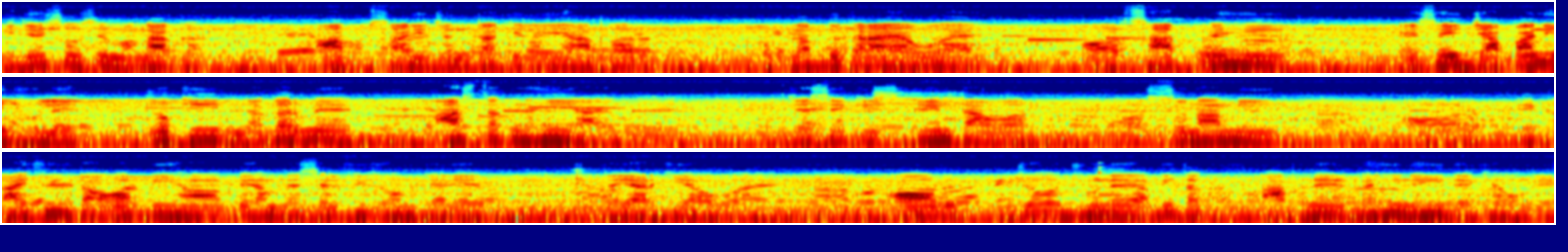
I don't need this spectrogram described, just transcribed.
विदेशों से मंगा कर आप सारी जनता के लिए यहाँ पर उपलब्ध कराया हुआ है। और साथ में ही ऐसे ही जापानी झूले जो कि नगर में आज तक नहीं आए हुए हैं। जैसे कि स्क्रीम टावर और सुनामी और एक आईफिल टावर भी यहाँ पे हमने सेल्फी जोन के लिए तैयार किया हुआ है। और जो झूले अभी तक आपने कहीं नहीं देखे होंगे,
